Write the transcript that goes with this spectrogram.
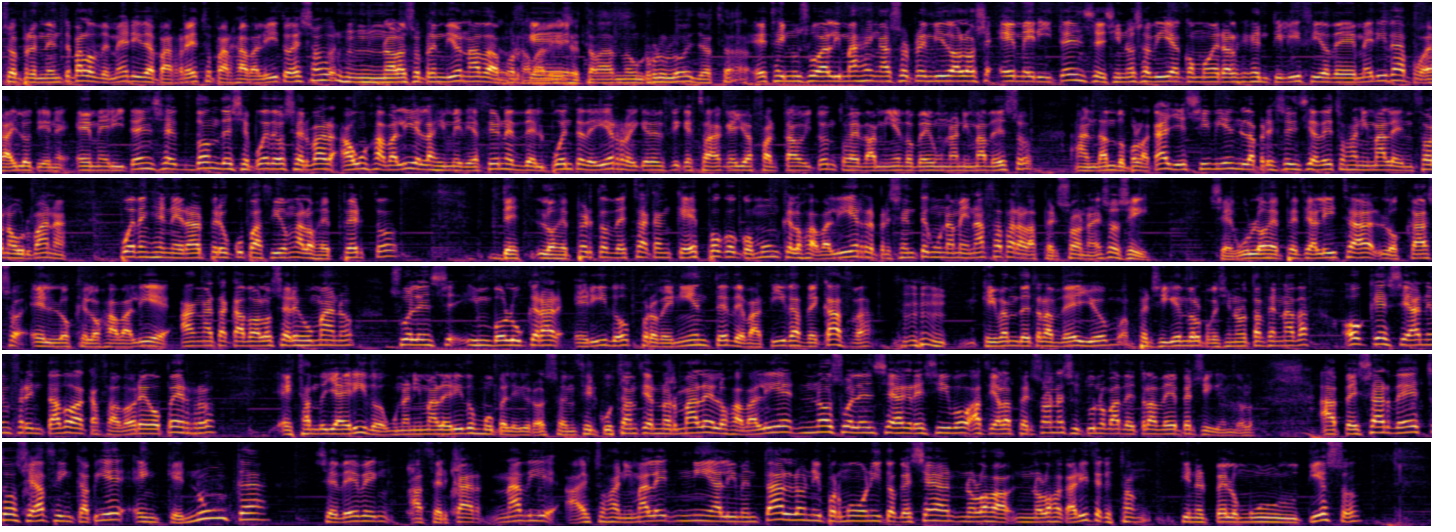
Sorprendente para los de Mérida, para el resto, para el jabalito, eso no le ha sorprendido nada, porque se estaba dando un rulo y ya está. esta inusual imagen ha sorprendido a los emeritenses. Si no sabía cómo era el gentilicio de Mérida, pues ahí lo tiene. Emeritense, donde se puede observar a un jabalí en las inmediaciones del puente de hierro. Hay que decir que está aquello asfaltado y todo, entonces da miedo ver un animal de eso andando por la calle. Si bien la presencia de estos animales en zona urbana pueden generar preocupación a los expertos, Los expertos destacan que es poco común que los jabalíes representen una amenaza para las personas. Eso sí, según los especialistas, los casos en los que los jabalíes han atacado a los seres humanos suelen involucrar heridos provenientes de batidas de caza que iban detrás de ellos persiguiéndolo porque si no no te hacen nada o que se han enfrentado a cazadores o perros estando ya herido. Un animal herido es muy peligroso. En circunstancias normales, los jabalíes no suelen ser agresivos hacia las personas si tú no vas detrás de él persiguiéndolo. A pesar de esto, se hace hincapié en que nunca se deben acercar nadie a estos animales, ni alimentarlos, ni por muy bonito que sean, no los, no los que están, tiene el pelo muy tieso.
